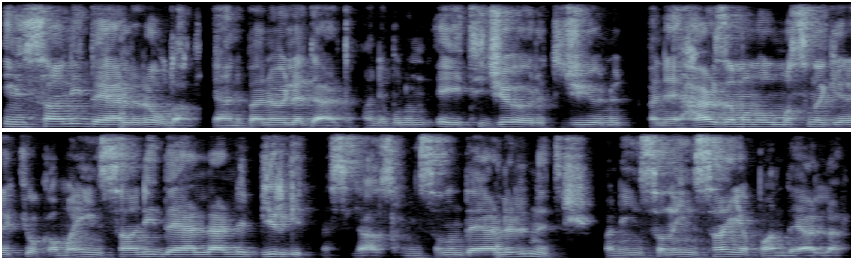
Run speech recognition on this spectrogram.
İnsani değerlere odak. Yani ben öyle derdim. Hani bunun eğitici, öğretici yönü hani her zaman olmasına gerek yok ama insani değerlerle bir gitmesi lazım. İnsanın değerleri nedir? Hani insanı insan yapan değerler.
